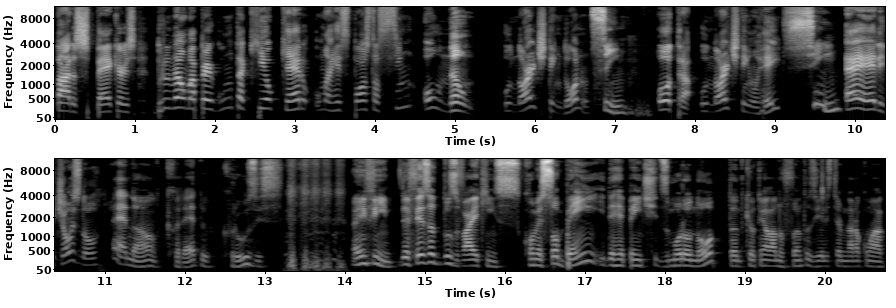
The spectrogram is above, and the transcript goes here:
para os Packers. Brunão, uma pergunta que eu quero uma resposta sim ou não. O norte tem dono? Sim. Outra, o norte tem um rei? Sim. É ele, Jon Snow. É, não, credo, cruzes. Enfim, defesa dos Vikings começou bem e de repente desmoronou, tanto que eu tenho lá no Fantasy eles terminaram com uma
